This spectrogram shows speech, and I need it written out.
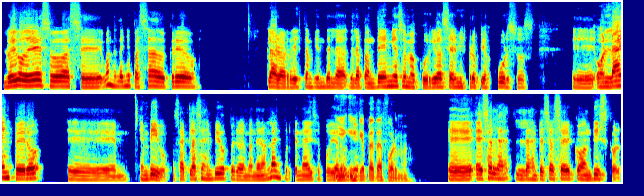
Luego de eso, hace, bueno, el año pasado creo, claro, a raíz también de la, de la pandemia, se me ocurrió hacer mis propios cursos eh, online, pero eh, en vivo, o sea, clases en vivo, pero de manera online, porque nadie se podía ¿Y ¿En qué plataforma? Eh, esas las, las, empecé a hacer con Discord.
